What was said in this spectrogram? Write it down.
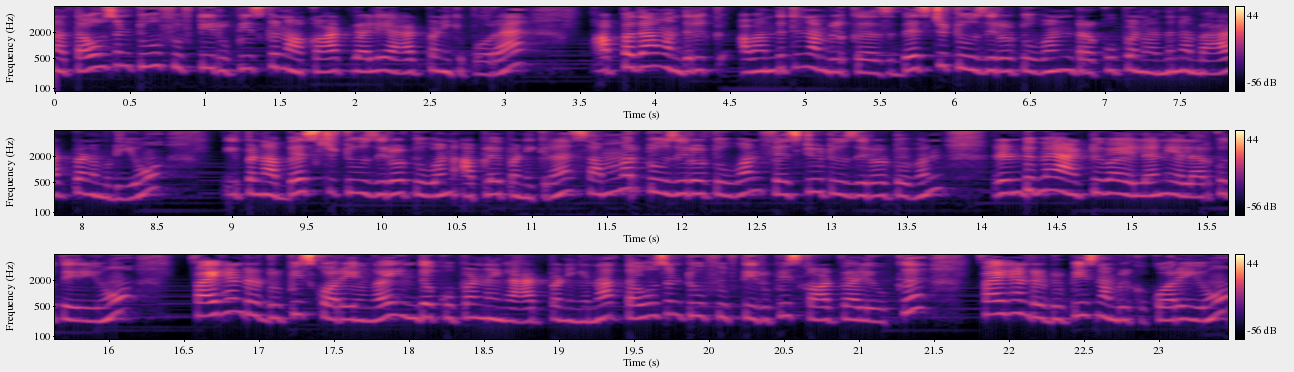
நான் தௌசண்ட் டூ ஃபிஃப்டி ருபீஸ்க்கு நான் கார்ட் வேல்யூ ஆட் பண்ணிக்க போகிறேன் அப்போ தான் வந்து வந்துட்டு நம்மளுக்கு பெஸ்ட் டூ ஜீரோ டூ ஒன்ற கூப்பன் வந்து நம்ம ஆட் பண்ண முடியும். இப்போ நான் best two zero two one apply பண்ணிக்கிறேன். Summer two zero two one festive two zero two one ரெண்டுமே ஆக்டிவாக இல்லைன்னு எல்லாருக்கும் தெரியும். ஃபைவ் ஹண்ட்ரட் ருபீஸ் குறையுங்க. இந்த கூப்பன் நீங்கள் ஆட் பண்ணிங்கன்னா thousand two fifty rupees card வேல்யூவுக்கு ஃபைவ் ஹண்ட்ரட் ருபீஸ் நம்மளுக்கு குறையும்.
